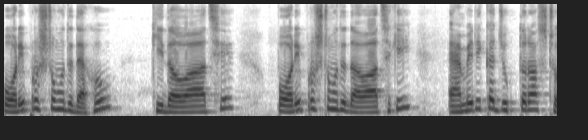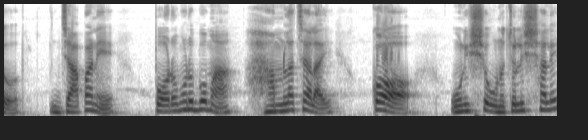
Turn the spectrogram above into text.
পরে প্রশ্ন মধ্যে দেখো কি দেওয়া আছে? পরে প্রশ্ন মধ্যে দেওয়া আছে কি আমেরিকা যুক্তরাষ্ট্র জাপানে পরমাণু বোমা হামলা চালায় ক, উনিশশো উনচল্লিশ সালে,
